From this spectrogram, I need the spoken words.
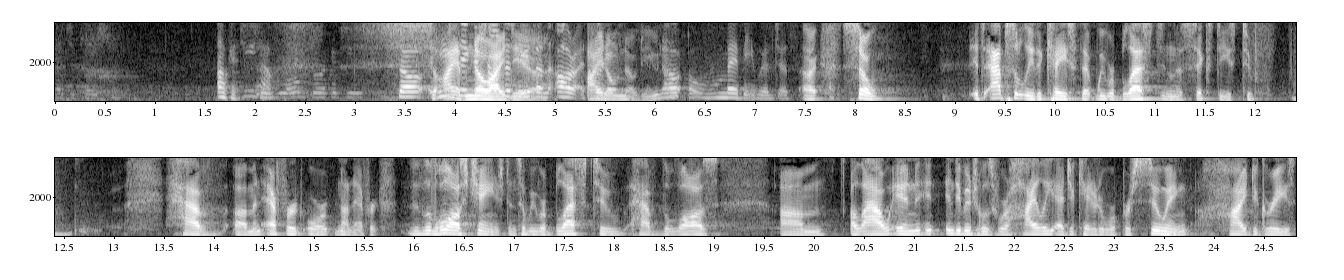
education? Okay. Do you so, have low drug abuse? So, so I have no idea. And, all right. I don't know. Do you know? Oh, oh, maybe we'll just. All right. So it's absolutely the case that we were blessed in the 60s to f- have um, an effort, or not an effort, the, the, laws changed. And so we were blessed to have the laws um, allow in, in individuals who were highly educated or were pursuing high degrees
